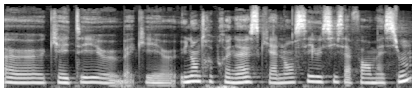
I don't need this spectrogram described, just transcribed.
euh, qui a été, bah, qui est une entrepreneuse qui a lancé aussi sa formation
